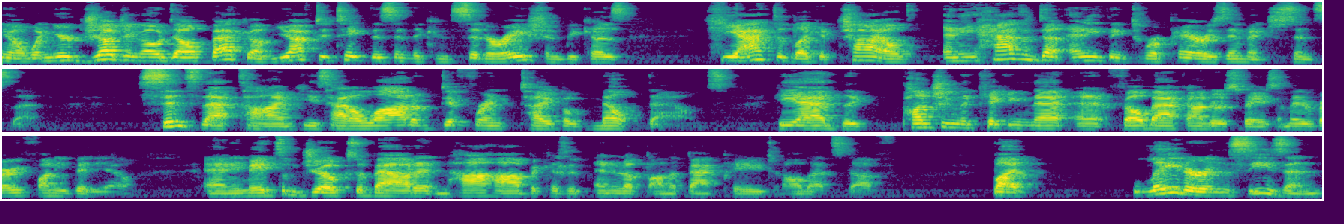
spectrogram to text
you know, when you're judging Odell Beckham, you have to take this into consideration because he acted like a child and he hasn't done anything to repair his image since then. Since that time, he's had a lot of different type of meltdowns. He had the punching the kicking net and it fell back onto his face. I made a very funny video and he made some jokes about it and haha because it ended up on the back page and all that stuff. But later in the season,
